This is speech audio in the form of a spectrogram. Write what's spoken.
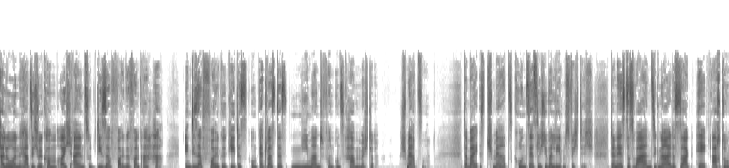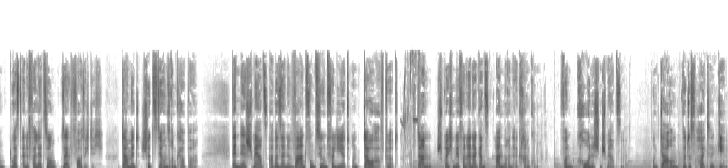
Hallo und herzlich willkommen euch allen zu dieser Folge von Aha. In dieser Folge geht es um etwas, das niemand von uns haben möchte. Schmerzen. Dabei ist Schmerz grundsätzlich überlebenswichtig, denn er ist das Warnsignal, das sagt, hey, Achtung, du hast eine Verletzung, sei vorsichtig. Damit schützt er unseren Körper. Wenn der Schmerz aber seine Warnfunktion verliert und dauerhaft wird, dann sprechen wir von einer ganz anderen Erkrankung, von chronischen Schmerzen. Und darum wird es heute gehen.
